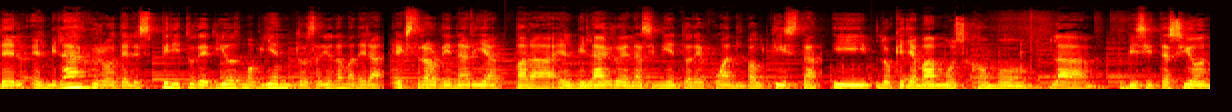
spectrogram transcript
del milagro del Espíritu de Dios moviéndose de una manera extraordinaria para el milagro del nacimiento de Juan el Bautista y lo que llamamos como la visitación,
